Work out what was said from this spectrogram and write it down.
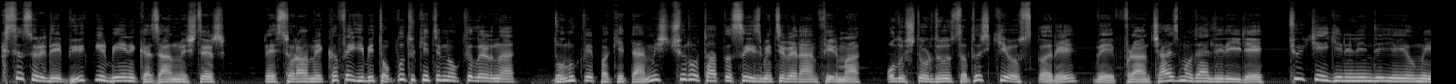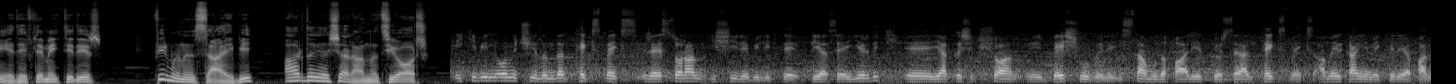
kısa sürede büyük bir beğeni kazanmıştır. Restoran ve kafe gibi toplu tüketim noktalarına donuk ve paketlenmiş churro tatlısı hizmeti veren firma, oluşturduğu satış kioskları ve franchise modelleriyle Türkiye genelinde yayılmayı hedeflemektedir. Firmanın sahibi Arda Yaşar anlatıyor. 2013 yılında Tex-Mex restoran işiyle birlikte piyasaya girdik. Ee, yaklaşık şu an 5 şubeli İstanbul'da faaliyet gösteren Tex-Mex, Amerikan yemekleri yapan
